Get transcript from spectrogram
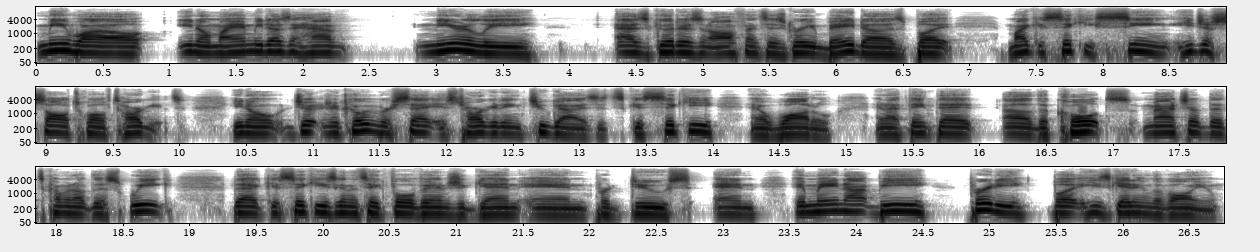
Meanwhile, you know Miami doesn't have nearly as good as an offense as Green Bay does, but Mike Gesicki seeing he just saw 12 targets. You know, J- Jacoby Brissett is targeting two guys. It's Gesicki and Waddle, and I think that uh, the Colts matchup that's coming up this week, that Gesicki is going to take full advantage again and produce. And it may not be pretty, but he's getting the volume,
